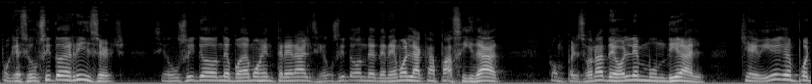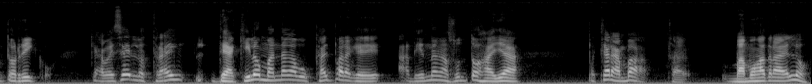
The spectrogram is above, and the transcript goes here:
Porque si es un sitio de research, si es un sitio donde podemos entrenar, si es un sitio donde tenemos la capacidad con personas de orden mundial que viven en Puerto Rico, que a veces los traen, de aquí los mandan a buscar para que atiendan asuntos allá, pues caramba, o sea, vamos a traerlo,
